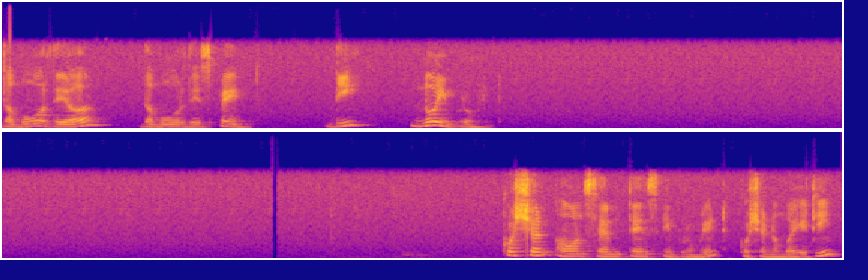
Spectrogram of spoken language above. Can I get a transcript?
The more they earn, the more they spend. D. No improvement. Question on sentence improvement, question number 18.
